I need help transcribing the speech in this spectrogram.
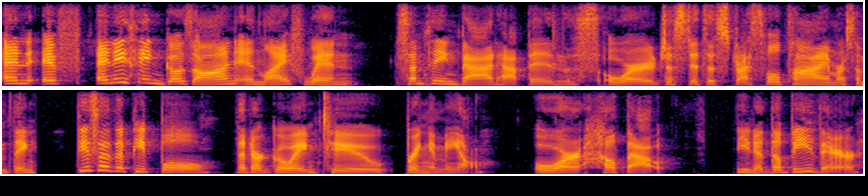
And if anything goes on in life when something bad happens or just it's a stressful time or something, these are the people that are going to bring a meal or help out. You know, they'll be there.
